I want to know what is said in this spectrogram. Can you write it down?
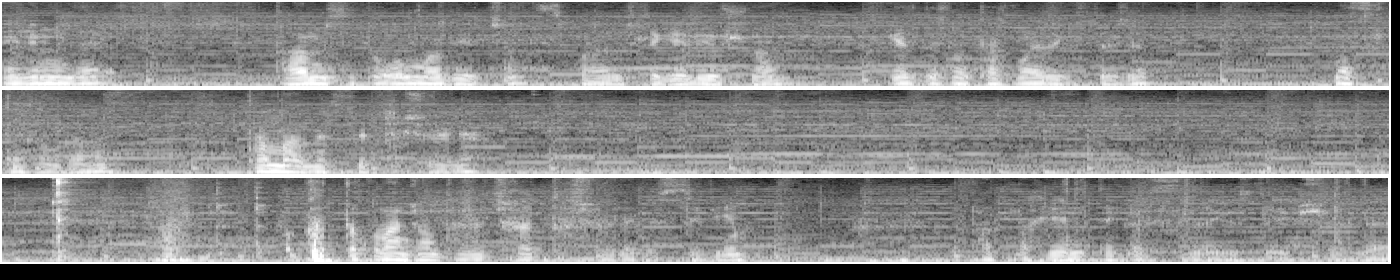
Elimde tamir seti olmadığı için siparişle geliyor şu an. Geldikten sonra takmayı da göstereceğim. Nasıl takıldığını. Tamamen söktük şöyle. Patlak olan contayı çıkarttık şöyle göstereyim. Patlak yerini tekrar size göstereyim şöyle.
